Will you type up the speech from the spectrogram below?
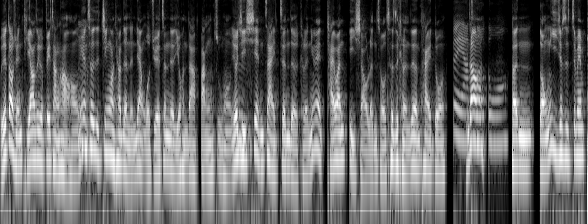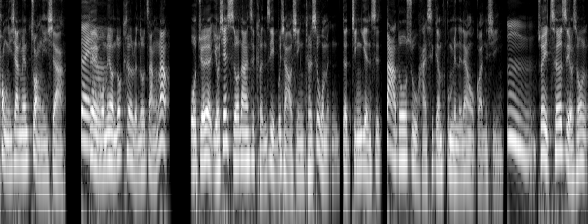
我觉得道玄提到这个非常好哈，因为车子净化调整能量，我觉得真的有很大帮助哈。尤其现在真的可能因为台湾地小人稠，车子可能真的太多。对呀，你知道，很容易就是这边碰一下，那边撞一下。对，对我们有很多客人都这样。那我觉得有些时候当然是可能自己不小心，可是我们的经验是大多数还是跟负面能量有关系。嗯，所以车子有时候。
